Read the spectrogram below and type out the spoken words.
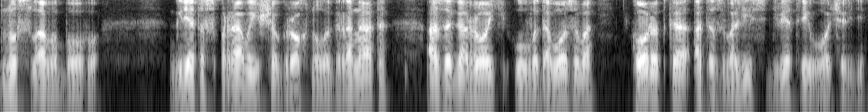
«Ну, слава богу!» Где-то справа еще грохнула граната, а за горой у Водовозова коротко отозвались две-три очереди.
